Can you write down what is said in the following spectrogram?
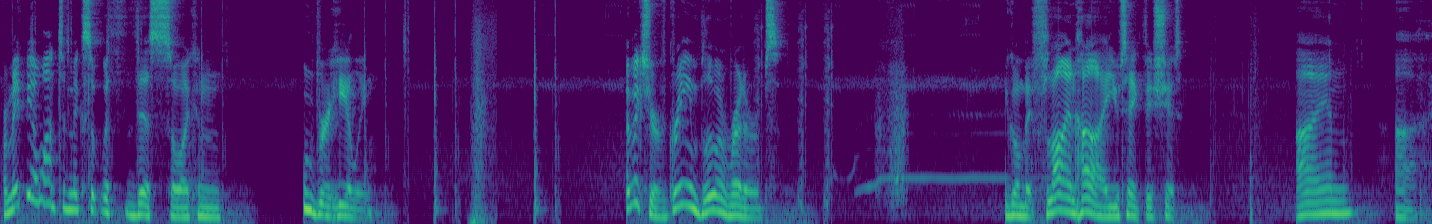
Or maybe I want to mix it with this so I can uber healing. A mixture of green, blue, and red herbs. You're gonna be flying high, you take this shit. Flying high.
